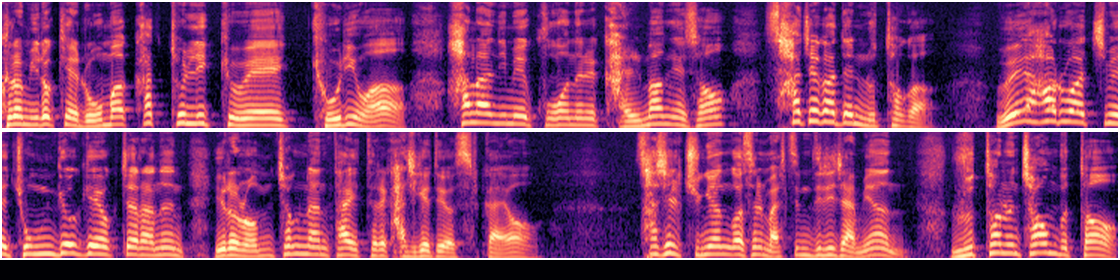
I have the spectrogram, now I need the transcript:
그럼 이렇게 로마 카톨릭 교회의 교리와 하나님의 구원을 갈망해서 사제가 된 루터가 왜 하루아침에 종교개혁자라는 이런 엄청난 타이틀을 가지게 되었을까요? 사실 중요한 것을 말씀드리자면 루터는 처음부터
